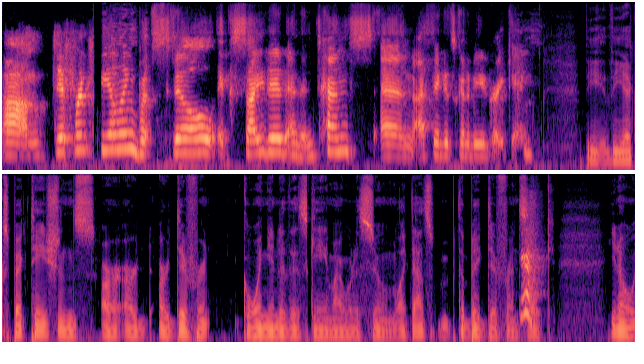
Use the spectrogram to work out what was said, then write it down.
um, different feeling but still excited and intense and i think it's going to be a great game the the expectations are are, are different going into this game. I would assume like that's the big difference. Yeah. Like, you know,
